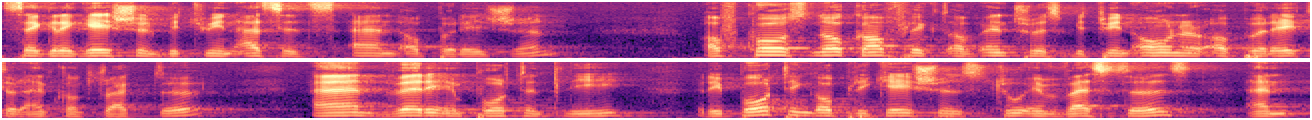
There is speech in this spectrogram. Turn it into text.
segregation between assets and operation. Of course, no conflict of interest between owner, operator, and contractor. and very importantly, reporting obligations to investors, and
